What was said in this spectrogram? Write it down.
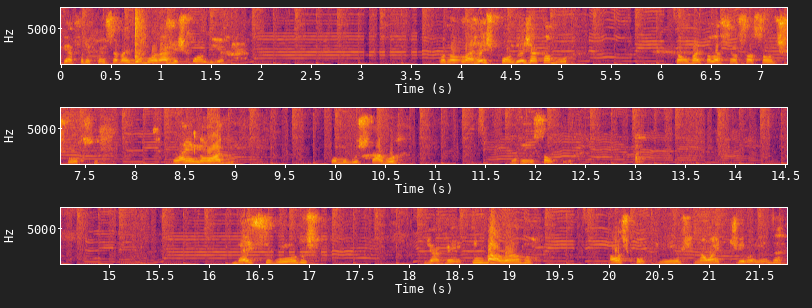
que a frequência vai demorar a responder. Quando ela responder, já acabou. Então vai pela sensação de esforço. Lá em 9, como o Gustavo já ressaltou. 10 segundos, já vem embalando aos pouquinhos, não é tiro ainda,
